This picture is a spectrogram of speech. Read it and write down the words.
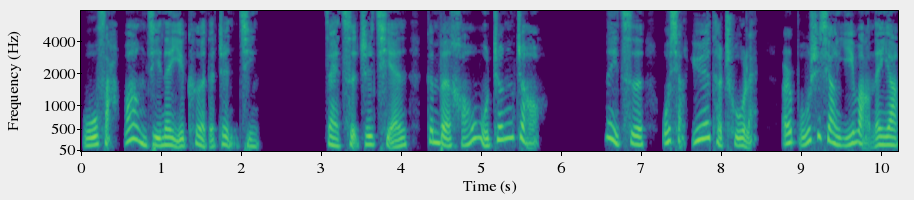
无法忘记那一刻的震惊。在此之前，根本毫无征兆。那次我想约他出来，而不是像以往那样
